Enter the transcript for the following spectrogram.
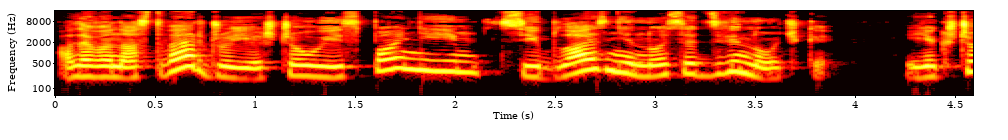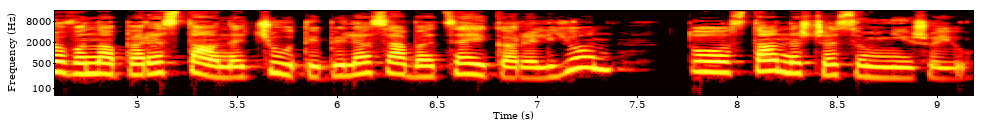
Але вона стверджує, що у Іспанії всі блазні носять дзвіночки, і якщо вона перестане чути біля себе цей карельйон, то стане ще сумнішою.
